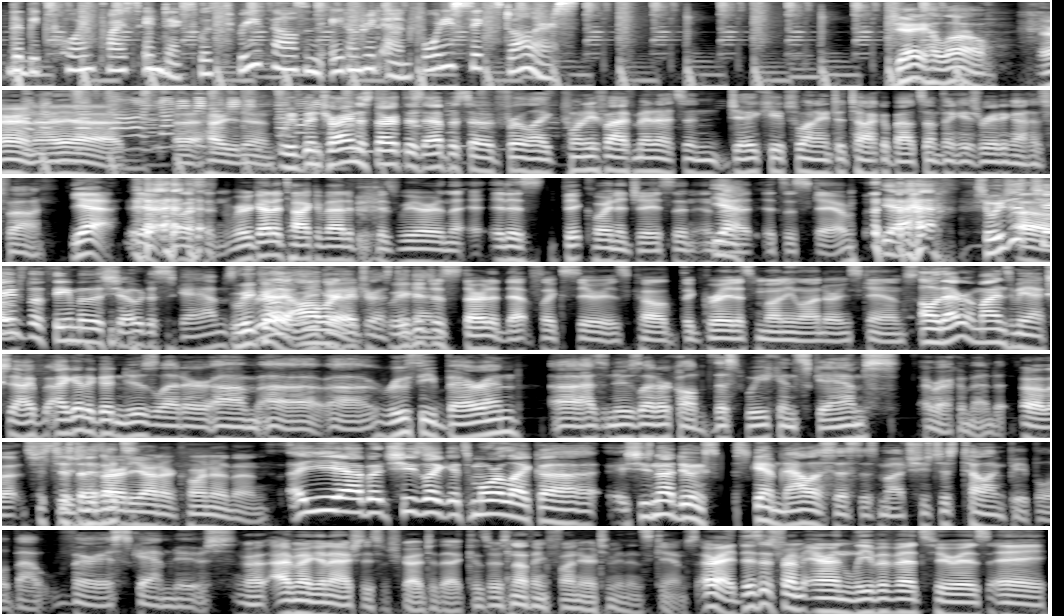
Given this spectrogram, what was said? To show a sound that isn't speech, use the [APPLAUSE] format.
The Bitcoin price index was $3,846. Jay, hello. Aaron, I uh, uh, how are you doing? We've been trying to start this episode for like 25 minutes, and Jay keeps wanting to talk about something he's reading on his phone. Yeah, yeah. [LAUGHS] listen, we're gonna talk about it because we are in the. It is Bitcoin adjacent, and Yeah. that it's a scam. [LAUGHS] Yeah. [LAUGHS] Should we just Oh. change the theme of the show to scams? It's we really could. all we are could. interested We could in. just start a Netflix series called "The Greatest Money Laundering Scams." Oh, that reminds me. Actually, I, I get a good newsletter. Um, uh, uh, Ruthie Barron uh, has a newsletter called "This Week in Scams." I recommend it. Oh, that's It's just just a- she's already on her corner then. Uh, yeah, but she's like, it's more like uh, she's not doing scam analysis as much. She's just telling people about various scam news. Uh, I'm not gonna actually subscribe to that because there's nothing funnier to me than scams. All right, this is from Aaron Leibovitz, who is a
